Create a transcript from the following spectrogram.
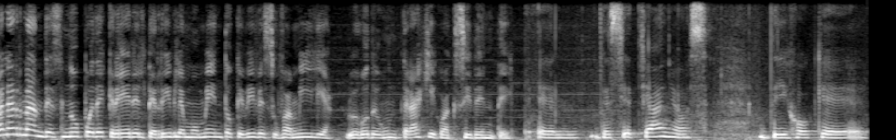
Juan Hernández no puede creer el terrible momento que vive su familia luego de un trágico accidente. El de siete años dijo que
